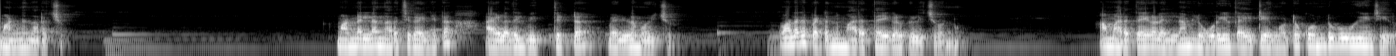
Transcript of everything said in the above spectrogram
മണ്ണ് നിറച്ചു. മണ്ണെല്ലാം നിറച്ചു കഴിഞ്ഞിട്ട് അയാളതിൽ വിത്തിട്ട് വെള്ളമൊഴിച്ചു വളരെ പെട്ടെന്ന് മരത്തൈകൾ കിളിച്ചു വന്നു. ആ മരത്തൈകളെല്ലാം ലോറിയിൽ കയറ്റി എങ്ങോട്ടോ കൊണ്ടുപോവുകയും ചെയ്തു.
